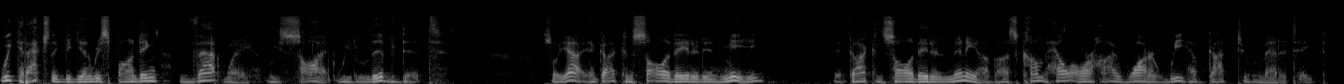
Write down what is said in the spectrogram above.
we could actually begin responding that way. We saw it, we lived it. So, yeah, it got consolidated in me. It got consolidated in many of us. Come hell or high water, we have got to meditate.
